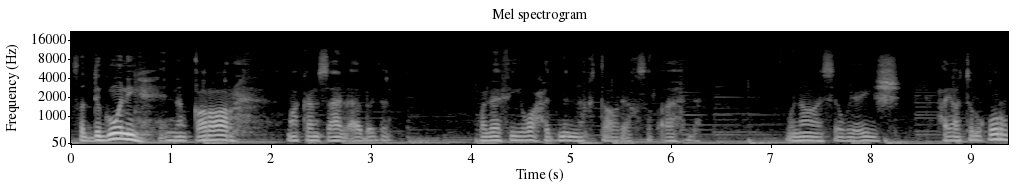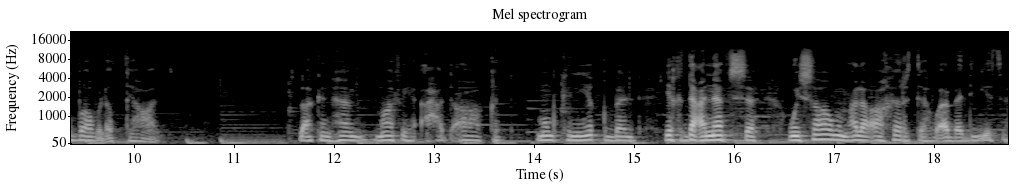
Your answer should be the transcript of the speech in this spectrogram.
صدقوني إن القرار ما كان سهل أبدا ولا في واحد منا اختار يخسر أهله وناسه ويعيش حياة الغربة والاضطهاد. لكن هم ما فيه أحد عاقل ممكن يقبل يخدع نفسه ويساوم على آخرته وأبديته.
